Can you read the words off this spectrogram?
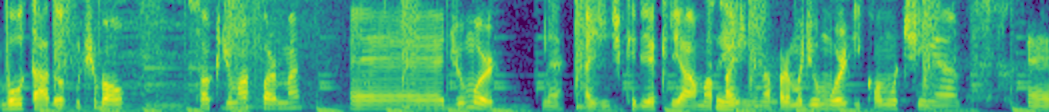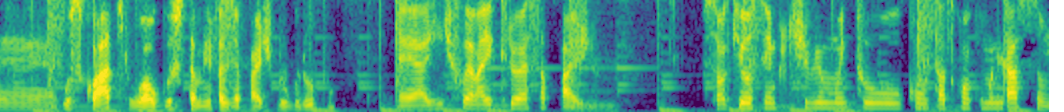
voltada ao futebol, só que de uma forma é, de humor, né? A gente queria criar uma Sim. página na forma de humor e como tinha é, os quatro, o Augusto também fazia parte do grupo, é, a gente foi lá e criou essa página. Só que eu sempre tive muito contato com a comunicação.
